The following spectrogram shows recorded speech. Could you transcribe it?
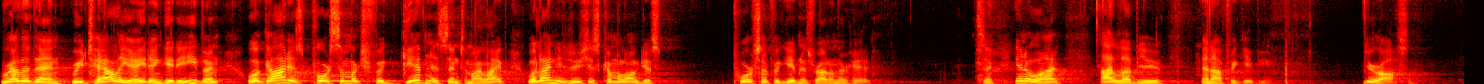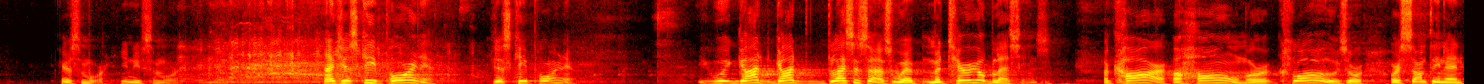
rather than retaliate and get even, well, God has poured so much forgiveness into my life. What I need to do is just come along, just pour some forgiveness right on their head. Say, you know what? I love you and I forgive you. You're awesome. Here's some more. You need some more. I just keep pouring it. Just keep pouring it. God, God blesses us with material blessings a car, a home, or clothes, or, or something, and,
